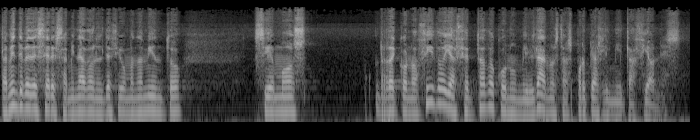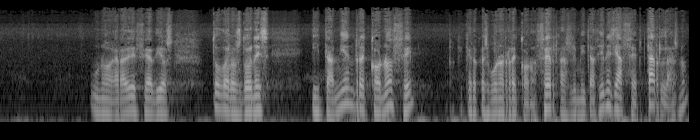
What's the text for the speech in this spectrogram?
También debe de ser examinado en el décimo mandamiento si hemos reconocido y aceptado con humildad nuestras propias limitaciones. Uno agradece a Dios todos los dones y también reconoce, porque creo que es bueno reconocer las limitaciones y aceptarlas, ¿no?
